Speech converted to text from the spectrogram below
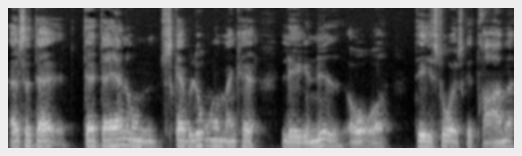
Altså, der, der, der er nogle skabeloner, man kan lægge ned over det historiske drama,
